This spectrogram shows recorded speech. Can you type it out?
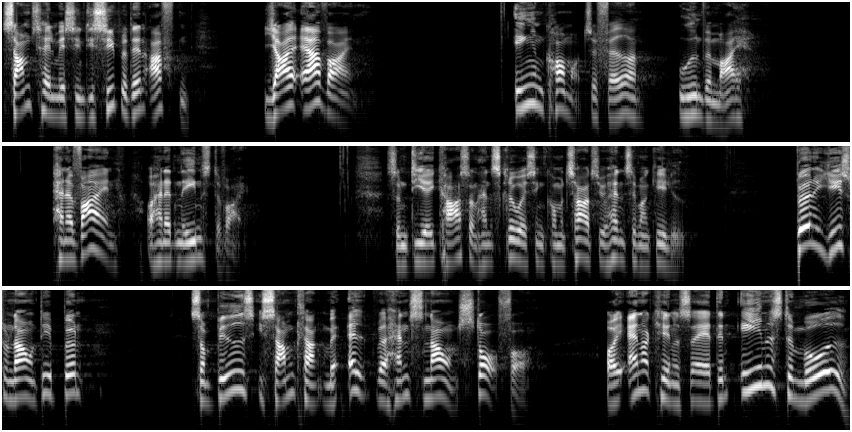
samtale med sine disciple den aften. Jeg er vejen. Ingen kommer til faderen uden ved mig. Han er vejen, og han er den eneste vej som D.A. Carson han skriver i sin kommentar til Johannes evangeliet. Bøn i Jesu navn, det er bøn, som bedes i samklang med alt, hvad hans navn står for. Og i anerkendelse af, at den eneste måde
